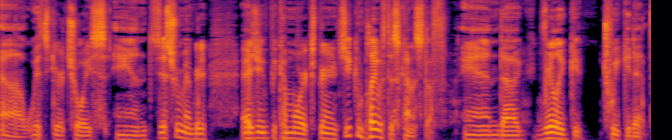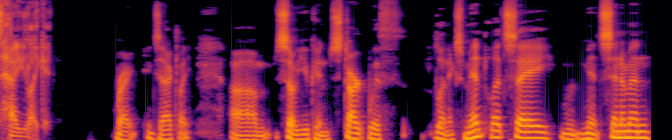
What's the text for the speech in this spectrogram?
uh, with your choice. And just remember, as you become more experienced, you can play with this kind of stuff and uh, really get, tweak it at how you like it. Right, exactly. Um, so you can start with Linux Mint, let's say, Mint Cinnamon,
